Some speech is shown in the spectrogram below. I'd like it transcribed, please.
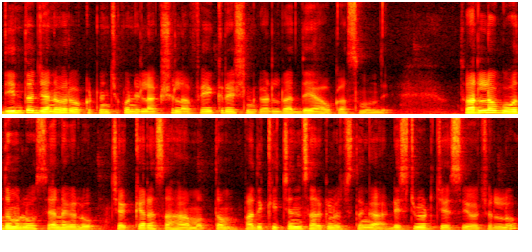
దీంతో జనవరి ఒకటి నుంచి కొన్ని లక్షల ఫేక్ రేషన్ కార్డులు రద్దయ్యే అవకాశం ఉంది. త్వరలో గోధుమలు శనగలు చక్కెర సహా మొత్తం పది కిచెన్ సరుకులు ఉచితంగా డిస్ట్రిబ్యూట్ చేసే యోచనలో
